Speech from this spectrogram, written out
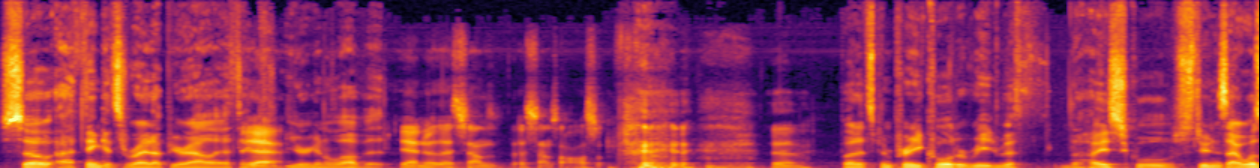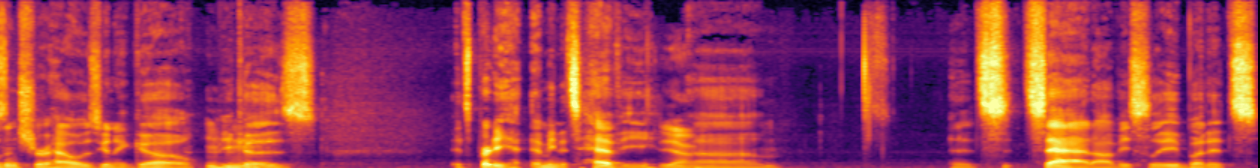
so i think it's right up your alley i think Yeah. you're gonna love it Yeah. No, that sounds that sounds awesome. Um, yeah. but it's been pretty cool to read with the high school students i wasn't sure how it was gonna go Mhm. because it's pretty i mean it's heavy Yeah. um, and it's sad obviously but it's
